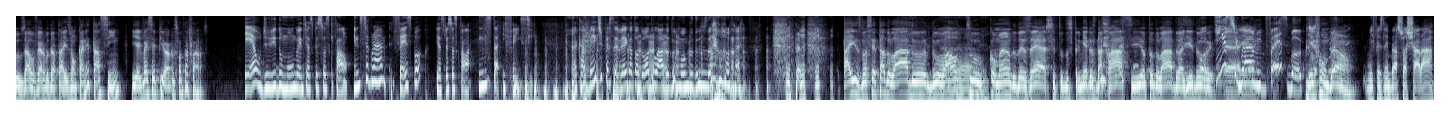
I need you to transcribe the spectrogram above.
usar o verbo da Thaís, vão canetar sim, e aí vai ser pior para as plataformas eu divido o mundo entre as pessoas que falam Instagram, Facebook e as pessoas que falam Insta e Face. Acabei de perceber que eu tô do outro lado do mundo do José Roberto. Thaís, você tá do lado do alto comando do exército, dos primeiros da classe, e eu tô do lado ali do. Pô, Instagram, é, é. Facebook. Do fundão me fez lembrar sua xará,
